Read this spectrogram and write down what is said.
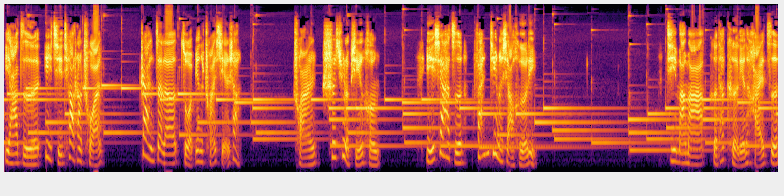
鸭子一起跳上船，站在了左边的船舷上。船失去了平衡，一下子翻进了小河里。鸡妈妈和它可怜的孩子，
